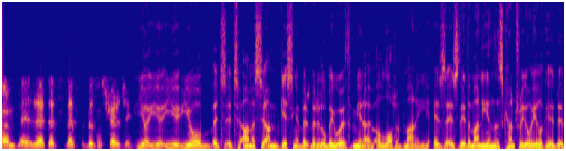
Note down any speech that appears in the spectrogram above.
um, that, that's that's the business strategy. You you you you're it's it's I'm a, I'm guessing a bit, but it'll be worth you know a lot of money. Is is there the money in this country, or you look at do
